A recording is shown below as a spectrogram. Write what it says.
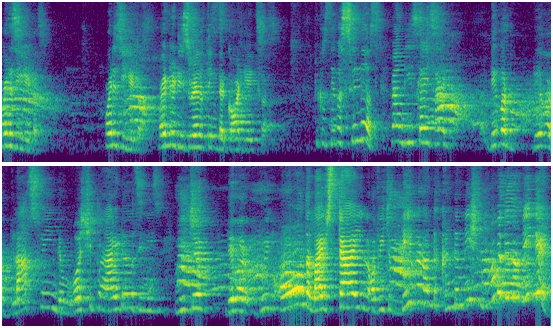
Why does He hate us? Why does he hate us? Why did Israel think that God hates us? Because they were sinners. Man, these guys had they were they were blaspheming, they were worshipping idols in Egypt, they were doing all the lifestyle of Egypt. They were under condemnation. Remember, they were naked.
